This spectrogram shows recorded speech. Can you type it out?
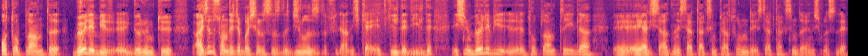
o toplantı böyle bir e, görüntü ayrıca da son derece başarısızdı, cılızdı filan hiç etkili de değildi. E şimdi böyle bir e, toplantıyla e, eğer işte adına ister Taksim platformu de ister Taksim dayanışması de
